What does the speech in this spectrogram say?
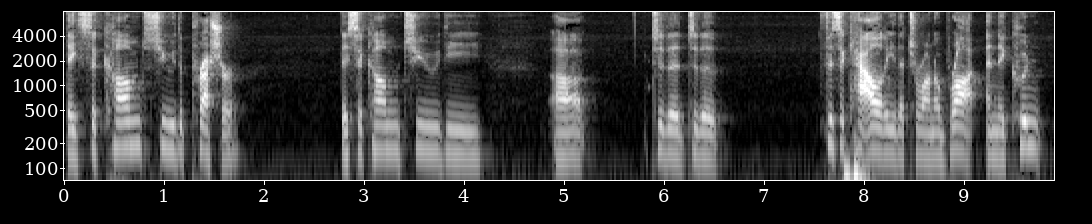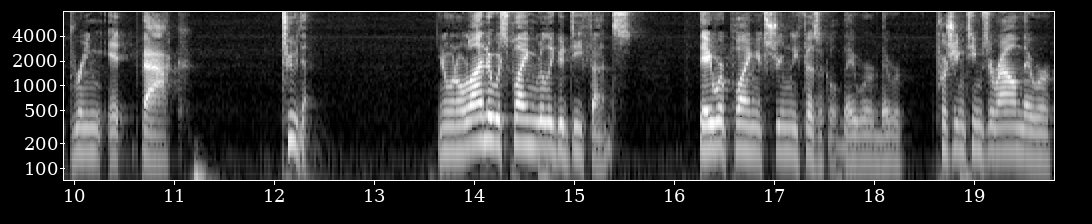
They succumbed to the pressure. They succumbed to the uh, to the to the physicality that Toronto brought, and they couldn't bring it back to them. You know, when Orlando was playing really good defense, they were playing extremely physical. They were they were pushing teams around. They were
